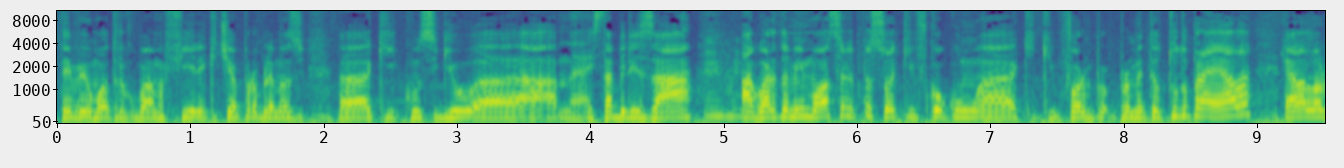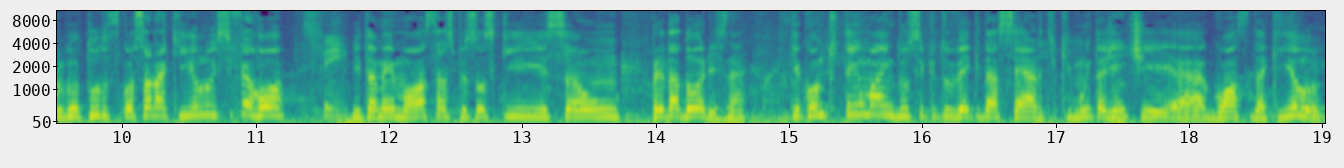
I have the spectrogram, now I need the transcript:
Teve uma outra uma filha que tinha problemas ah, que conseguiu né, estabilizar. Agora também mostra a pessoa que ficou com. que, que foram, prometeu tudo pra ela, ela largou tudo, ficou só naquilo e se ferrou. Sim. E também mostra as pessoas que são predadores, né? Porque quando tu tem uma indústria que tu vê que dá certo, que muita gente gosta daquilo,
